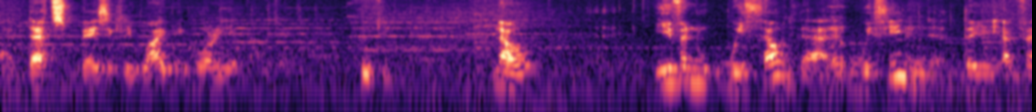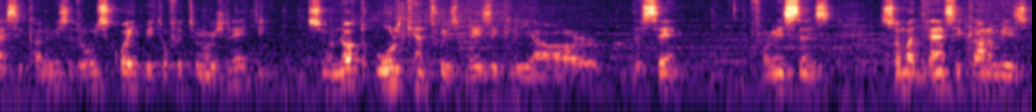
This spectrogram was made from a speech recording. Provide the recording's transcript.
And that's basically why we worry about it. Now, even without that, within the advanced economies, there is quite a bit of heterogeneity. So not all countries basically are the same. For instance, some advanced economies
